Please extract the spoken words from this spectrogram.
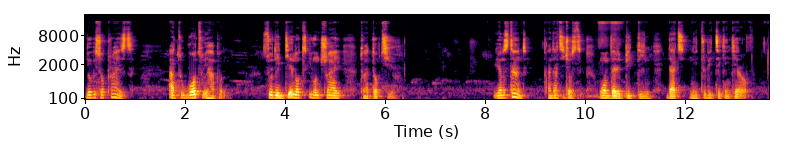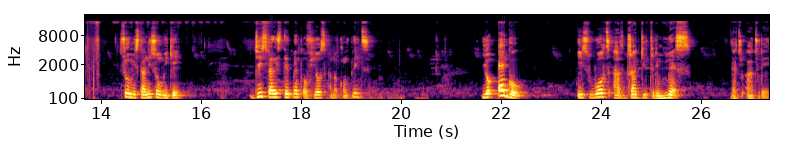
They will be surprised at what will happen. So they dare not even try to adopt you. You understand? And that's just one very big thing that need to be taken care of. So, Mr. Nyesom Wike, this very statement of yours are not complete. Your ego is what has dragged you to the mess that you are today.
